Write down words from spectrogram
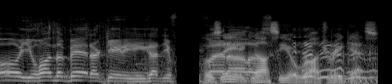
Oh, you won the bid, Arcadian. You got your Jose $5. Ignacio Rodriguez.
